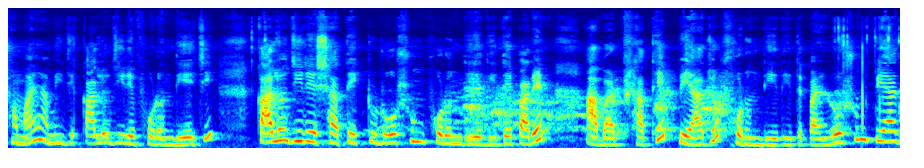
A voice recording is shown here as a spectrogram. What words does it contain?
সময় আমি যে কালো জিরে ফোড়ন দিয়েছি, কালো জিরের সাথে একটু রসুন ফোড়ন দিয়ে দিতে পারেন, আবার সাথে পেঁয়াজও ফোড়ন দিয়ে দিতে পারেন। রসুন, পেঁয়াজ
